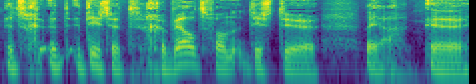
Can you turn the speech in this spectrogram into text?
het, het, het is het geweld van... Het is de, nou ja, eh,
